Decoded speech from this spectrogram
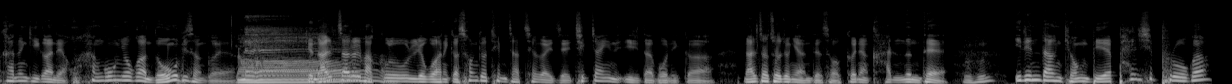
가는 기간에 항공료가 너무 비싼 거예요. 네. 아. 그 날짜를 바꾸려고 하니까 선교팀 자체가 이제 직장인이다 보니까 날짜 조정이 안 돼서 그냥 갔는데 음흠. 1인당 경비의 80%가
